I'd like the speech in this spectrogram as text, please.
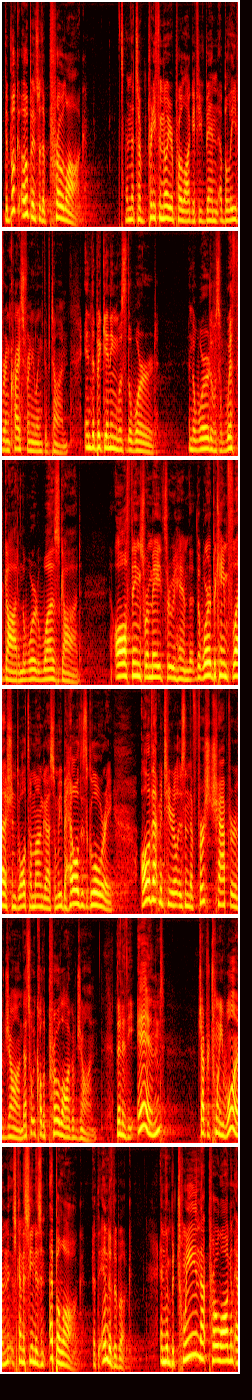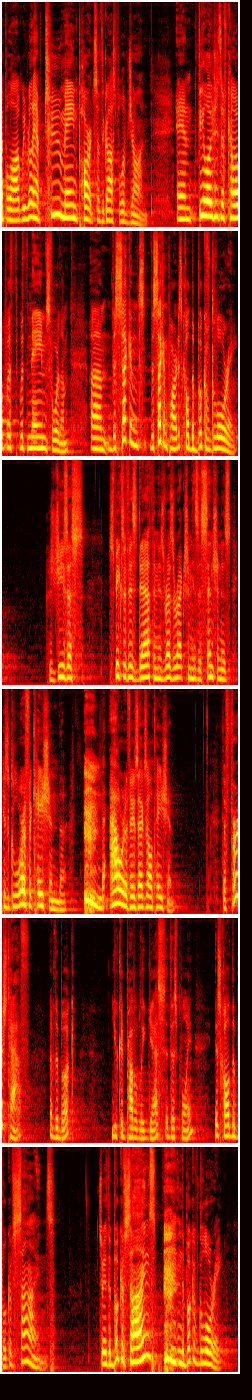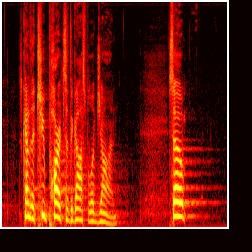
the book opens with a prologue. And that's a pretty familiar prologue if you've been a believer in Christ for any length of time. In the beginning was the Word, and the Word was with God, and the Word was God. All things were made through him. The, the word became flesh and dwelt among us, and we beheld his glory. All of that material is in the first chapter of John. That's what we call the prologue of John. Then at the end, chapter 21 is kind of seen as an epilogue at the end of the book. And then between that prologue and epilogue, we really have two main parts of the Gospel of John. And theologians have come up with, with names for them. Um, the, second, the second part is called the Book of Glory, because Jesus speaks of his death and his resurrection, his ascension, his, his glorification, the, the hour of his exaltation. The first half of the book, you could probably guess at this point, is called the book of signs. So we have the book of signs and the book of glory. It's kind of the two parts of the Gospel of John. So,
